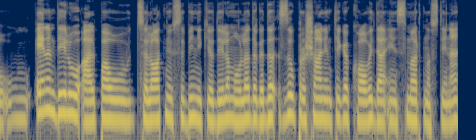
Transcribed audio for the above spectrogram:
v enem delu ali pa v celotni vsebini, ki jo delamo v LDGD, z vprašanjem tega COVID-a in smrtnosti. Ne?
